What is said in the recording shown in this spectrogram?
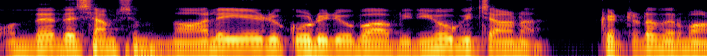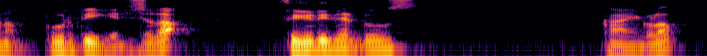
ഒന്നേ ദശാംശം നാല് ഏഴ് കോടി രൂപ വിനിയോഗിച്ചാണ് കെട്ടിട നിർമ്മാണം പൂർത്തീകരിച്ചത്. C D net news Kayamkulam.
